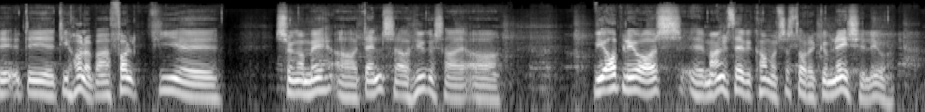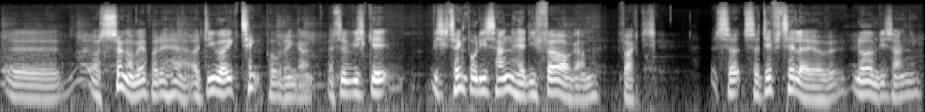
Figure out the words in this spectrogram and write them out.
det, det de holder bare. Folk, de øh, synger med og danser og hygger sig. Og vi oplever også, øh, mange steder vi kommer, så står der gymnasieelever øh, og synger med på det her. Og de var ikke tænkt på dengang. Altså vi skal, vi skal tænke på, at de sange her, de er 40 år gamle, faktisk. Så, så det fortæller jo noget om de sange. Ikke?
